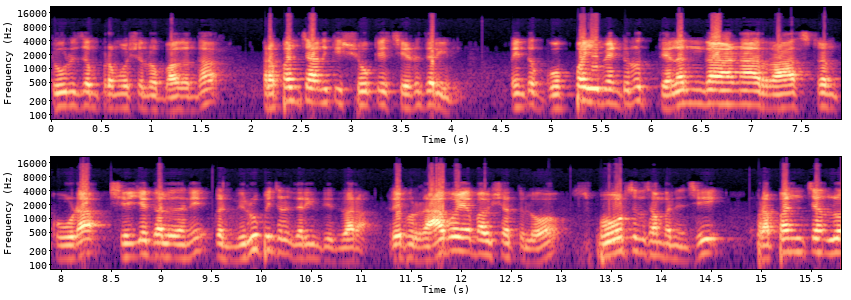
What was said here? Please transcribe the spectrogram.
టూరిజం ప్రమోషన్లో భాగంగా ప్రపంచానికి షోకేస్ చేయడం జరిగింది. ఇంత గొప్ప ఈవెంట్ను తెలంగాణ రాష్ట్రం కూడా చేయగలదని ఒక నిరూపించడం జరిగింది దీని ద్వారా. రేపు రాబోయే భవిష్యత్తులో స్పోర్ట్స్కు సంబంధించి ప్రపంచంలో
